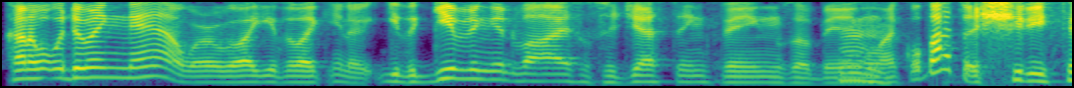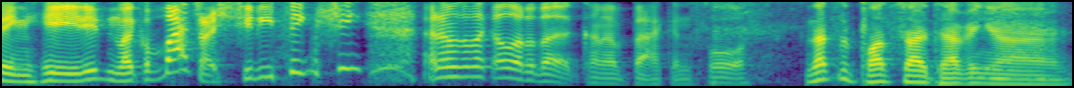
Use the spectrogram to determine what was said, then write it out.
kind of what we're doing now, where we're like either like, you know, either giving advice or suggesting things or being like, well, that's a shitty thing he did, and like, well, that's a shitty thing she, and it was like a lot of that kind of back and forth. And that's the plus side to having uh,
